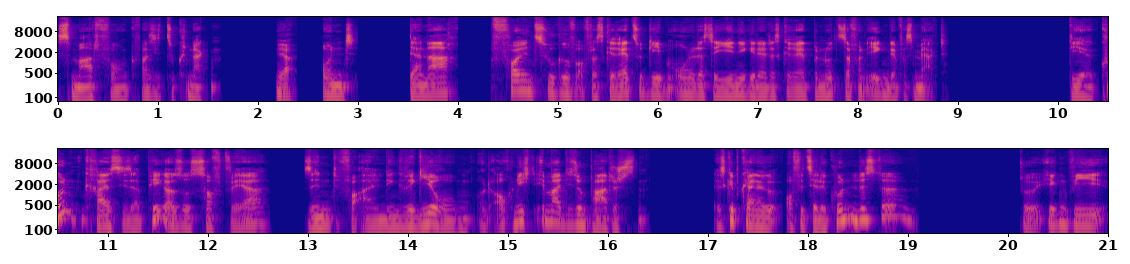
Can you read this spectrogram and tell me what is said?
Smartphone quasi zu knacken. Ja. Und danach vollen Zugriff auf das Gerät zu geben, ohne dass derjenige, der das Gerät benutzt, davon irgendetwas merkt. Der Kundenkreis dieser Pegasus-Software sind vor allen Dingen Regierungen und auch nicht immer die sympathischsten. Es gibt keine offizielle Kundenliste. So irgendwie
